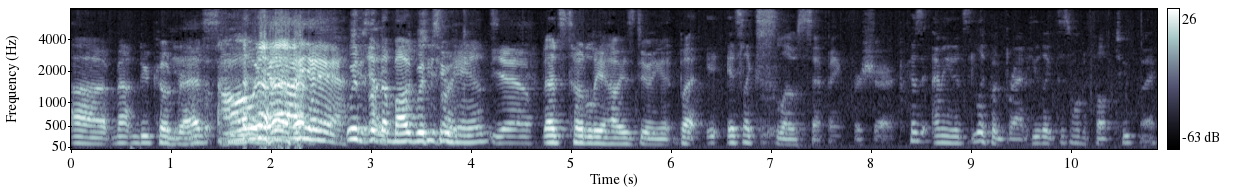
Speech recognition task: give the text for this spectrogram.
uh, Mountain Dew Code Yes. Red. Oh yeah, yeah, yeah. with She's in the mug with two like- hands. Yeah. That's totally how he's doing it, but it, it's like slow sipping for sure. Because I mean, it's liquid bread. He like doesn't want to fill up too quick.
